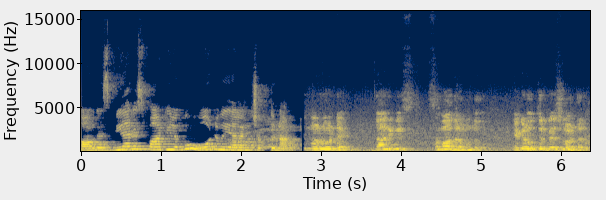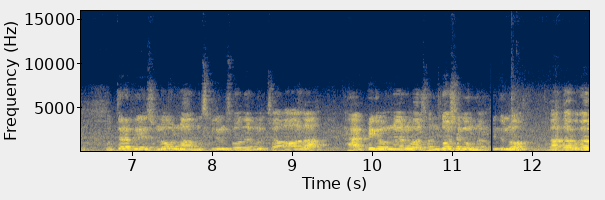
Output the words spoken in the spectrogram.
కాంగ్రెస్ బీఆర్ఎస్ పార్టీలకు ఓటు వేయాలని చెప్తున్నారు. అంటే దానికి సమాధానం ఉండదు. ఎక్కడ ఉత్తరప్రదేశ్లో అంటారు? ఉత్తరప్రదేశ్లో నా ముస్లిం సోదరులు చాలా హ్యాపీగా ఉన్నారు వారు సంతోషంగా ఉన్నారు. ఇందులో దాదాపుగా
